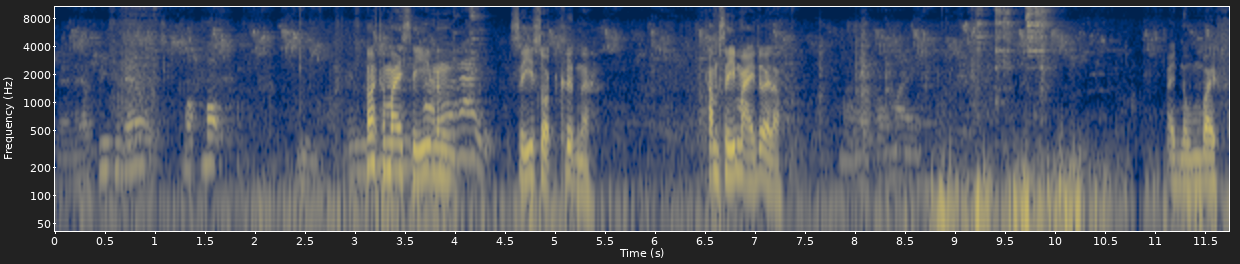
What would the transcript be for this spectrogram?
เดี๋ยวแล้วปีที่แล้วโบะโบะเอ้าทำไมสีมันไร่สีสดขึ้นนะทำสีใหม่ด้วยเหรอ มาเอาใหม่ไอ้หนุ่มไวไฟ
